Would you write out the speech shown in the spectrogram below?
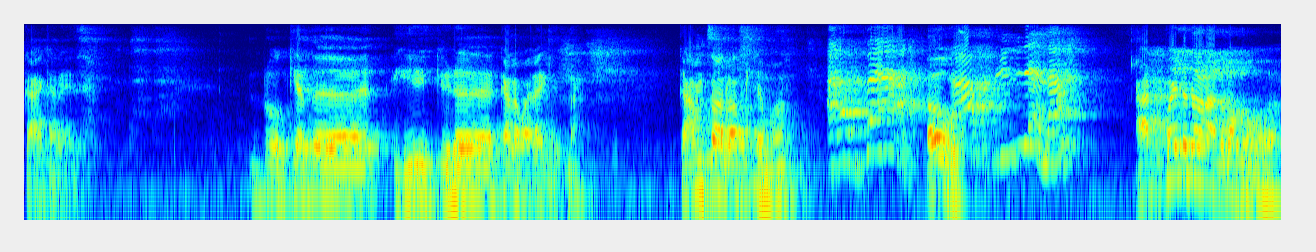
काय करायचं? डोक्यात ही किड कालवा लागलीत ना. काम चालू असल्यामुळं. हो आठ पहिलं जाऊन आलो बापू.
